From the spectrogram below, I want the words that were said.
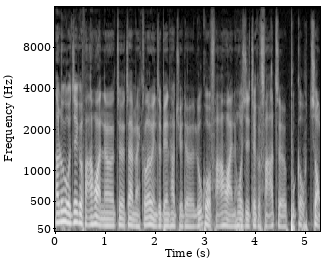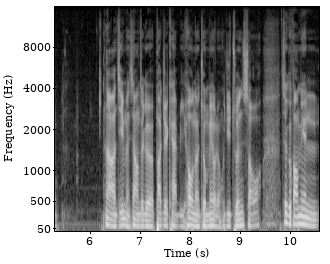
那如果这个罚款呢，这在 McLaren 这边他觉得如果罚款或是这个罚则不够重，那基本上这个 budget cap 以后呢就没有人会去遵守哦。这个方面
